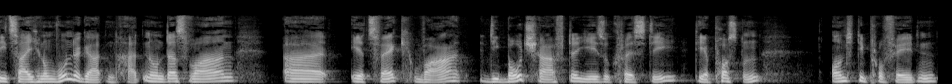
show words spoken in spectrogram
die Zeichen und Wundergarten hatten. Und das waren äh, Ihr Zweck war, die Botschafter Jesu Christi, die Aposteln und die Propheten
